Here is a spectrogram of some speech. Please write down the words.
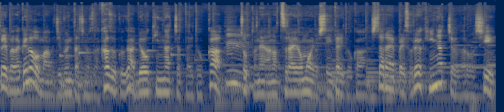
例えばだけど、まあ、自分たちのさ家族が病気になっちゃったりとか、うんちょっとねあの辛い思いをしていたりとかしたらやっぱりそれが気になっちゃうだろうし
